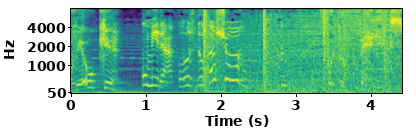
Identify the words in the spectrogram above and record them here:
Ver o quê? O Miraculous do cachorro. Foi pro Félix.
